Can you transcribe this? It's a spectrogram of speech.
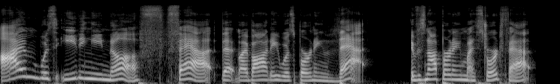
I was eating enough fat that my body was burning that. It was not burning my stored fat.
